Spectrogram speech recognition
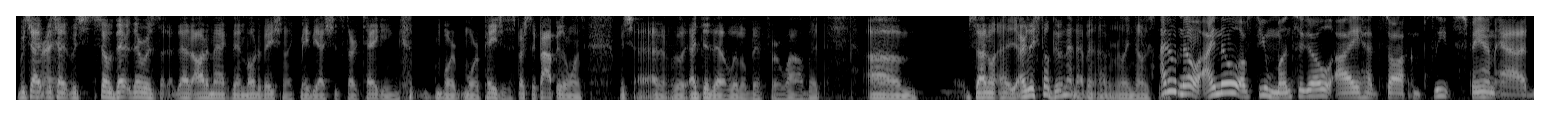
which I right. which I which so there there was that automatic then motivation like maybe I should start tagging more more pages, especially popular ones, which I, I don't really I did that a little bit for a while, but um so I don't are they still doing that? I haven't I haven't really noticed. That. I don't know. I know a few months ago I had saw a complete spam ad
